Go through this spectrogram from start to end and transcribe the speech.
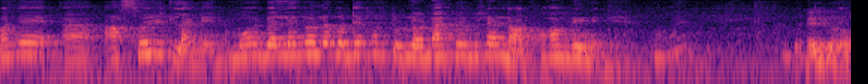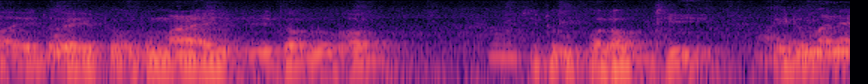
মানে আচৰিত লাগে। মই বেলেগৰ লগত দেখোন তুলনা কৰিবলৈ নাপাওঁৱেই নহয়? এইটো এইটো তোমাৰ যিটো অনুভৱ যিটো উপলব্ধি এইটো মানে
